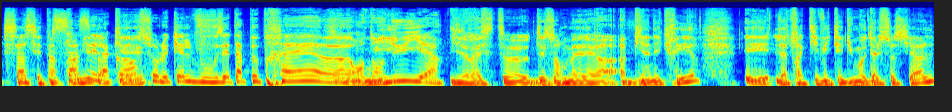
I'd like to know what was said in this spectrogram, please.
Ça, c'est un Ça, premier c'est l'accord sur lequel vous vous êtes à peu près euh, Oui. entendu hier. Il reste euh, désormais à, à bien écrire. Et l'attractivité du modèle social,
